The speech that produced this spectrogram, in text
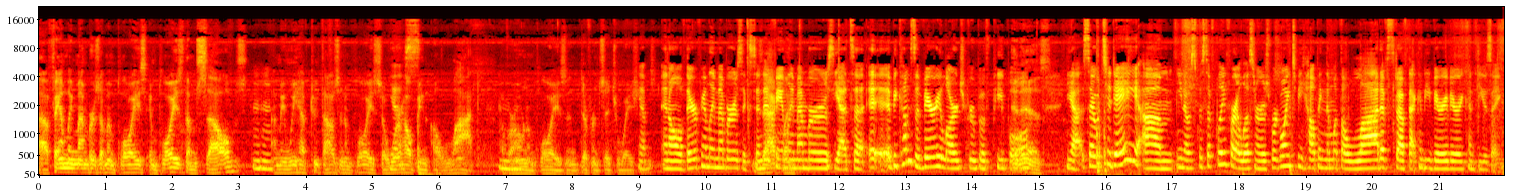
uh, family members of employees, employees themselves. I mean, we have 2,000 employees, so Yes. we're helping a lot of our own employees in different situations. Yep, and all of their family members, extended Exactly. family members. Yeah, it's a it, it becomes a very large group of people. It is. Yeah, so today, um, you know, specifically for our listeners, we're going to be helping them with a lot of stuff that can be very, very confusing.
